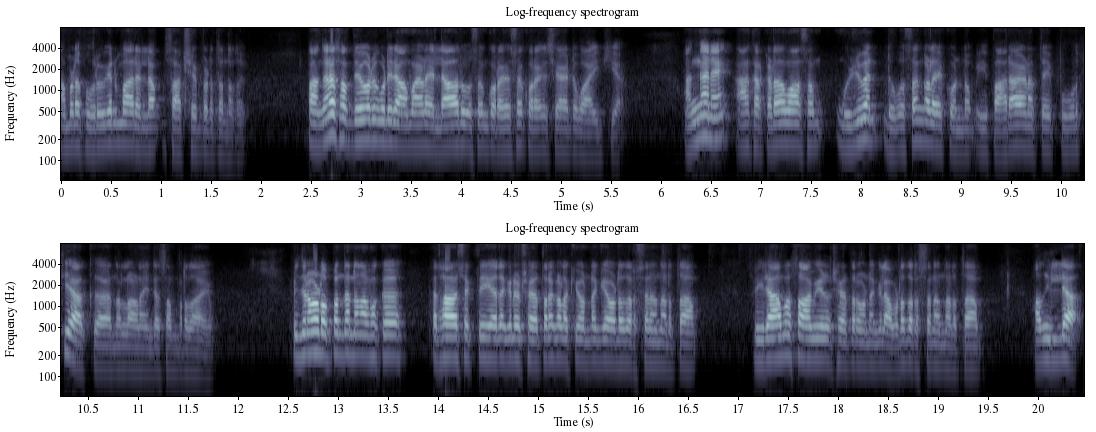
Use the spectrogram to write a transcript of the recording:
നമ്മുടെ പൂർവികന്മാരെല്ലാം സാക്ഷ്യപ്പെടുത്തുന്നത്. അപ്പം അങ്ങനെ ശ്രദ്ധയോടുകൂടി രാമായണം എല്ലാ ദിവസവും കുറേശ്ശെ കുറേശ്ശെയായിട്ട് വായിക്കുക. അങ്ങനെ ആ കർക്കിടക മാസം മുഴുവൻ ദിവസങ്ങളെ കൊണ്ടും ഈ പാരായണത്തെ പൂർത്തിയാക്കുക എന്നുള്ളതാണ് അതിന്റെ സമ്പ്രദായം. ഇതിനോടൊപ്പം തന്നെ നമുക്ക് യഥാശക്തി ഏതെങ്കിലും ക്ഷേത്രങ്ങളൊക്കെ ഉണ്ടെങ്കിൽ അവിടെ ദർശനം നടത്താം. ശ്രീരാമസ്വാമിയുടെ ക്ഷേത്രം ഉണ്ടെങ്കിൽ അവിടെ ദർശനം നടത്താം. അതില്ല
